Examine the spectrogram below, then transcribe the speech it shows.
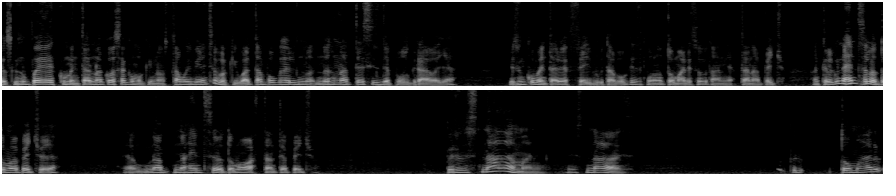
O que uno puede comentar una cosa como que no está muy bien hecha, porque igual tampoco es, no, es una tesis de posgrado, ¿ya? Es un comentario de Facebook, tampoco se puede tomar eso tan, tan a pecho. Aunque alguna gente se lo toma a pecho, ¿ya? Una, una gente se lo toma bastante a pecho. Pero es nada, man. Es nada. Pero tomar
